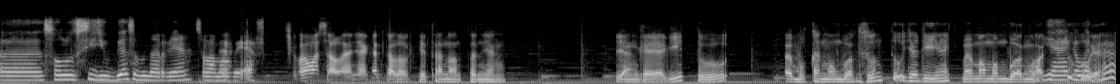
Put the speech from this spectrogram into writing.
eh, solusi juga sebenarnya selama WF cuma masalahnya kan kalau kita nonton yang yang kayak gitu eh, bukan membuang suntuk jadinya, memang membuang waktu Ya, ya.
